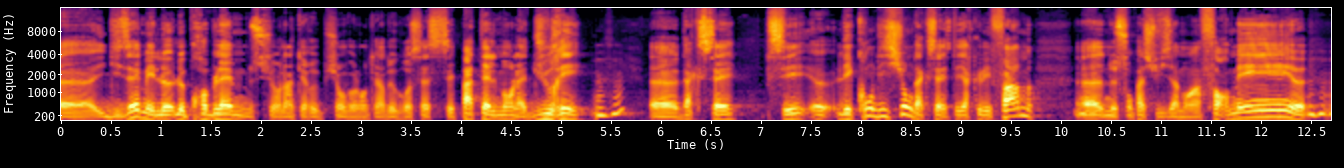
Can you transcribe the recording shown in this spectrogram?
euh, il disait, mais le, problème sur l'interruption volontaire de grossesse, c'est pas tellement la durée mhm. d'accès, c'est les conditions d'accès. C'est-à-dire que les femmes euh, mhm. ne sont pas suffisamment informés. Euh, mhm.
